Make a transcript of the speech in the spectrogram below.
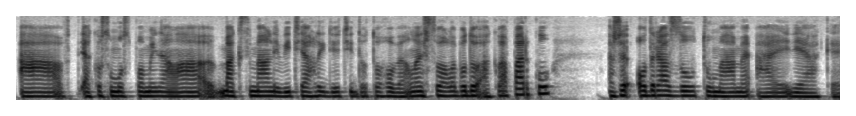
a ako som už spomínala, maximálne vyťahli deti do toho wellnessu alebo do akvaparku a že odrazu tu máme aj nejaké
